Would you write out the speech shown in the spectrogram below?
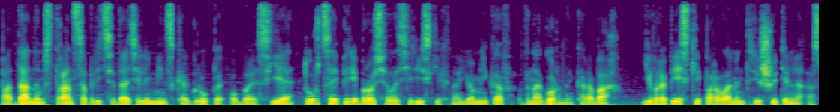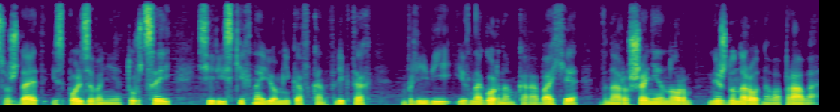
по данным стран-сопредседателей Минской группы ОБСЕ, Турция перебросила сирийских наемников в Нагорный Карабах. Европейский парламент решительно осуждает использование Турцией сирийских наемников в конфликтах в Ливии и в Нагорном Карабахе в нарушение норм международного права.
